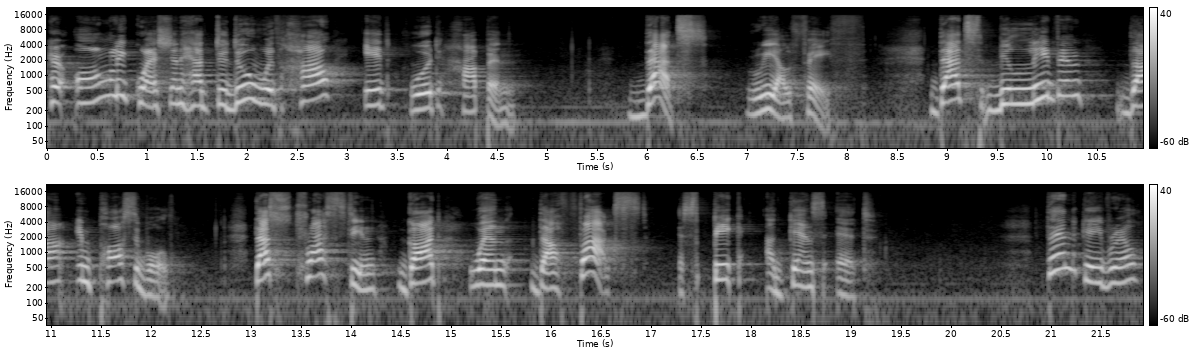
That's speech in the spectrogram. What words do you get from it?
Her only question had to do with how it would happen. That's real faith. That's believing the impossible. That's trusting God when the facts speak against it. Then Gabriel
